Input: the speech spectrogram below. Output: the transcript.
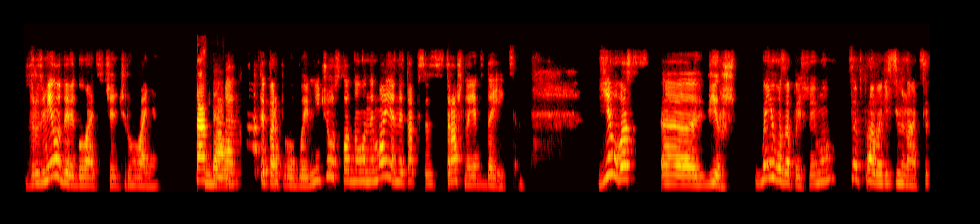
Зрозуміло, де відбувається чергування? Так, Да. Так. Тепер пробуємо. Нічого складного немає, не так все страшно, як здається. Є у вас е, вірш. Ми його записуємо. Це вправа 18.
